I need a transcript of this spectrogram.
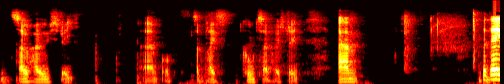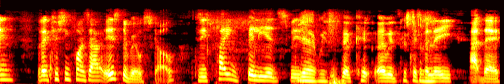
in Soho Street, um, or some place called Soho Street. Um, but then, but then Cushing finds out it is the real skull because he's playing billiards with yeah, with the, uh, with Christopher Christopher Lee at their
